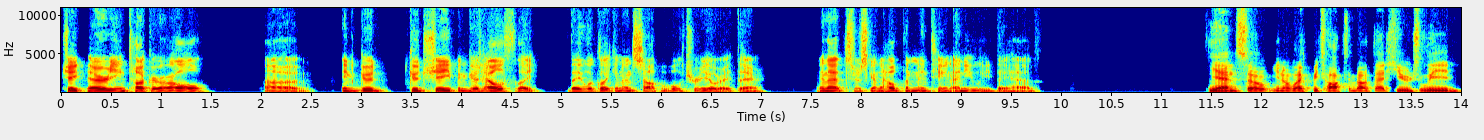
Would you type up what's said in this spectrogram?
Jake Perry, and Tucker are all uh, in good good shape and good health, like they look like an unstoppable trio right there, and that's just going to help them maintain any lead they have. Yeah, and so you know, like we talked about, that huge lead,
